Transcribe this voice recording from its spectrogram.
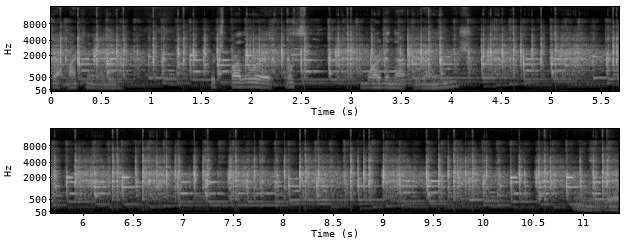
I got my cannon. Which, by the way, let's widen that range. There we go.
